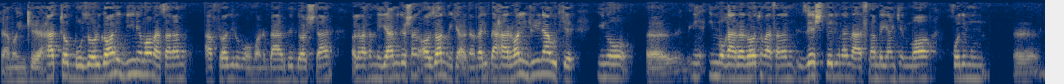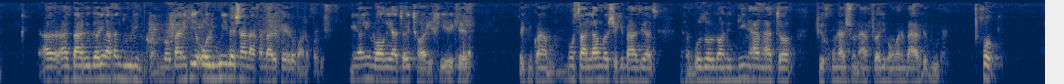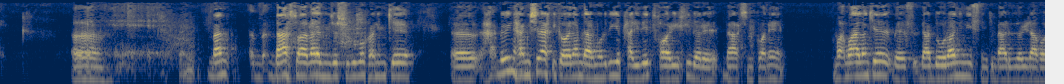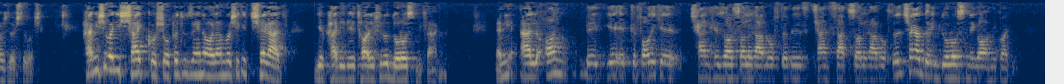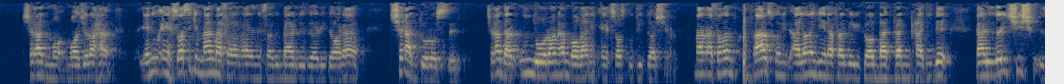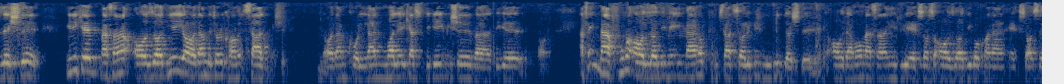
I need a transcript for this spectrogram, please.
کما اینکه حتی بزرگان دین ما مثلا افرادی رو به عنوان برده داشتن حالا مثلا نگه می داشتن آزاد می‌کردن ولی به هر حال اینجوری نبود که اینو این مقررات رو مثلا زشت بدونن و اصلا بگن که ما خودمون از بردهداری مثلا دوری می‌کنیم. برای اینکه یه الگویی بشن مثلا برای پیروان خودش. اینا این واقعیت های تاریخیه که فکر می‌کنم مسلم باشه که بعضی از بزرگان دین هم حتی توی خونهشون افرادی به عنوان برده بودن. خب. من بحث رو اول از اینجا شروع بکنیم که ببین همیشه وقتی که آدم در مورد یه پدیده تاریخی داره بحث می‌کنه ما, الان که در دورانی نیستیم که بردهداری رواج داشته باشه همیشه باید شک و شبهه تو ذهن آدم باشه که چقدر یه پدیده تاریخی رو درست می‌فهمیم یعنی الان به یه اتفاقی که چند هزار سال قبل افتاده چند صد سال قبل افتاده چقدر داریم درست نگاه می‌کنیم؟ چقدر ماجرا هم یعنی اون احساسی که من مثلا الان نسبت به بردهداری دارم چقدر درسته؟ چقدر در اون دوران هم واقعا این احساس وجود داشت؟ من مثلا فرض کنید الان اگه یه نفر بگه که بدترین پدیده بردهداری چیش زشته؟ اینی که مثلا آزادی یه آدم به طور کامل سلب میشه. آدم کلا مال کسی دیگه میشه و دیگه اصلا این مفهوم آزادی به این معنا 500 سال پیش وجود داشته. یعنی آدما مثلا یه جوری احساس آزادی بکنن احساس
